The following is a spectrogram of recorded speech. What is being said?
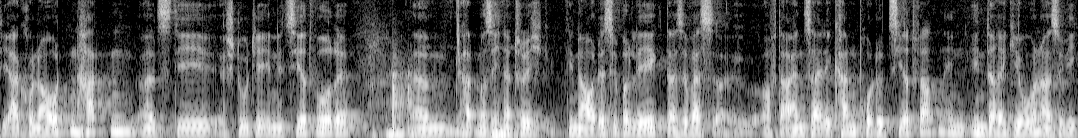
die Akronauten hatten, als die Studie initiiert wurde, ähm, hat man sich natürlich genau das überlegt. Also was auf der einen Seite kann produziert werden in, in der Region, also wie,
